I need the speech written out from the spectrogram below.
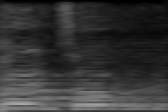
painter.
